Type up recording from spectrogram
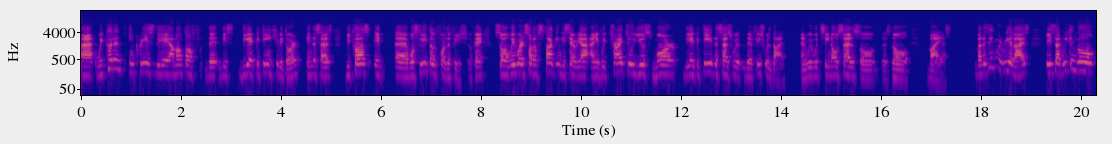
uh, we couldn't increase the amount of the, this DAPT inhibitor in the cells because it uh, was little for the fish, okay? So we were sort of stuck in this area, and if we try to use more DAPT, the cells will, the fish will die, and we would see no cells, so there's no bias. But the thing we realized is that we can go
